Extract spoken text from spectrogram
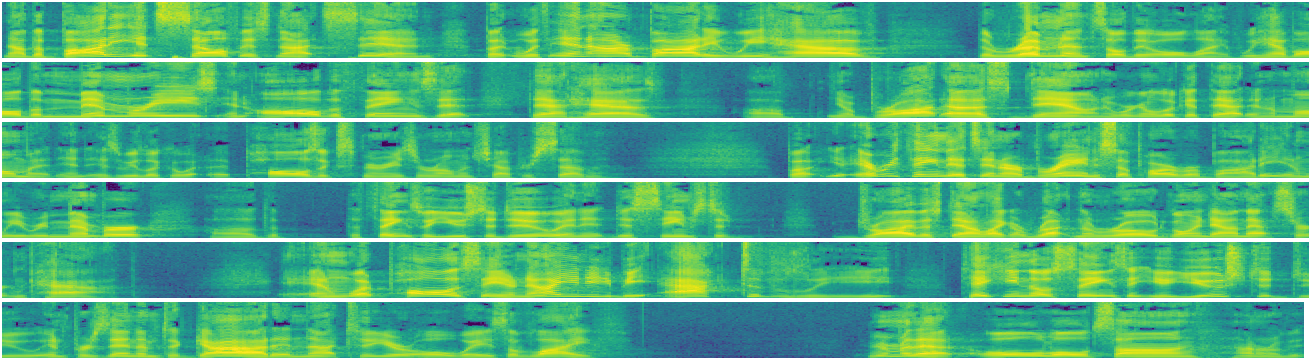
Now, the body itself is not sin, but within our body, we have the remnants of the old life. We have all the memories and all the things that, that has uh, you know, brought us down. And we're going to look at that in a moment and as we look at, what, at Paul's experience in Romans chapter 7. But you know, everything that's in our brain is still part of our body, and we remember uh, the, the things we used to do, and it just seems to drive us down like a rut in the road going down that certain path. And what Paul is saying, now you need to be actively taking those things that you used to do and present them to God and not to your old ways of life. Remember that old, old song? I don't know.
